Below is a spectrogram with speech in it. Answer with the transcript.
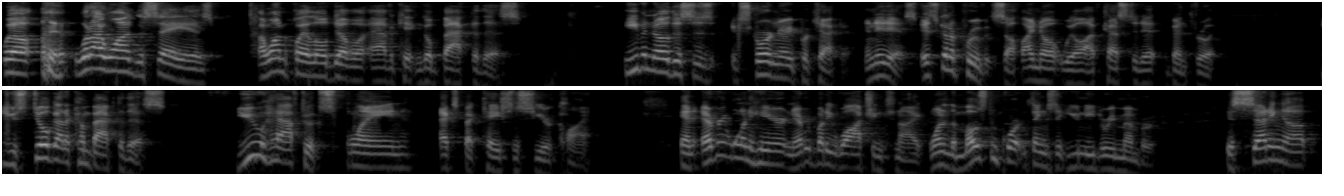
Well, what I wanted to say is I wanted to play a little devil advocate and go back to this. Even though this is extraordinary protectant, and it is, it's going to prove itself. I know it will. I've tested it, been through it. You still got to come back to this. You have to explain expectations to your client. And everyone here and everybody watching tonight, one of the most important things that you need to remember is setting up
